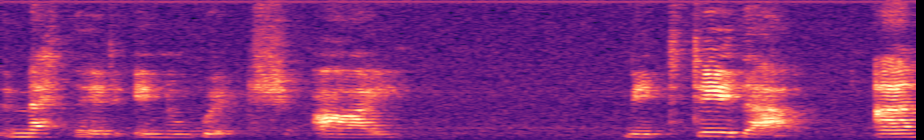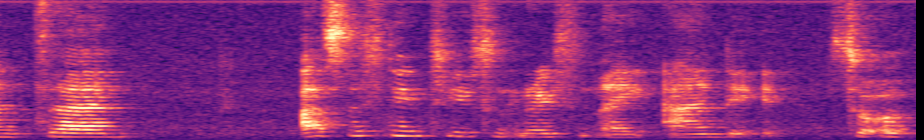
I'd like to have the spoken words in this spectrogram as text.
the method in which I need to do that and um, I was listening to something recently and it, it, sort of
